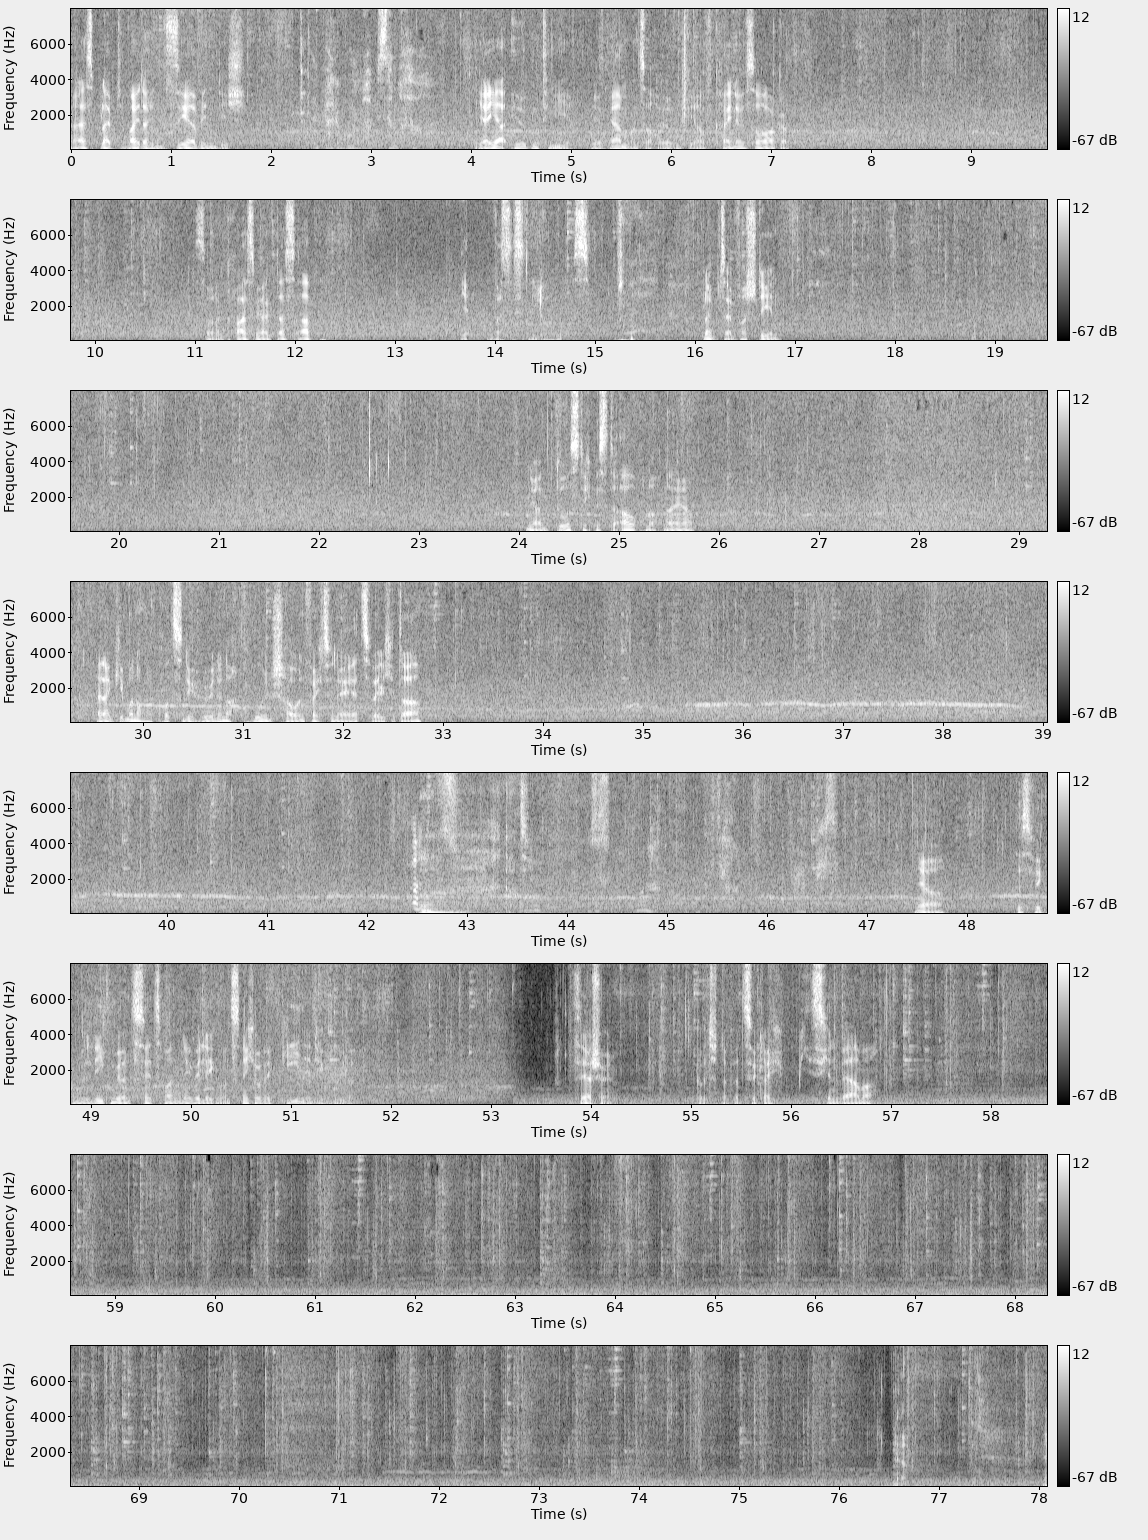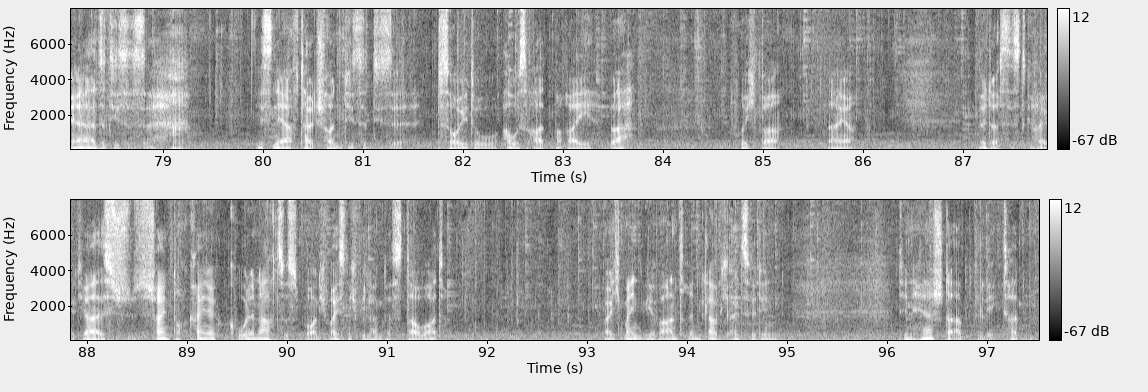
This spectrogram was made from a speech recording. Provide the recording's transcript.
Ja, es bleibt weiterhin sehr windig. Ja, ja, irgendwie. Wir wärmen uns auch irgendwie auf. Keine Sorge. So, dann grasen wir halt das ab. Ja, was ist denn los? bleibt einfach stehen. Ja, und durstig bist du auch noch, naja. Ja, dann gehen wir noch mal kurz in die Höhle nach Kohlen schauen. Vielleicht sind ja jetzt welche da. Oh, Gott. Ja. Deswegen legen wir uns jetzt mal... Ne, wir legen uns nicht, aber wir gehen in die Höhle. Sehr schön. Gut, dann wird es hier gleich ein bisschen wärmer. Ja, also dieses, ach, es nervt halt schon, diese, diese Pseudo-Ausatmerei. Furchtbar. Naja. Das ist geheilt. Ja, es scheint noch keine Kohle nachzuspawnen. Ich weiß nicht, wie lange das dauert. Weil ich meine, wir waren drin, glaube ich, als wir den, den Hirsch da abgelegt hatten.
